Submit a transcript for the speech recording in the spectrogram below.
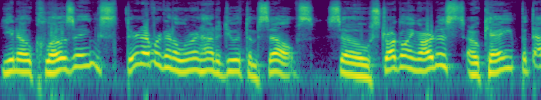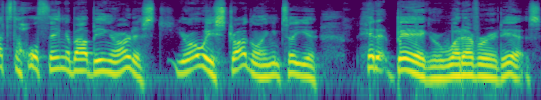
you know, closings, they're never going to learn how to do it themselves. So, struggling artists, okay, but that's the whole thing about being an artist. You're always struggling until you hit it big or whatever it is.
